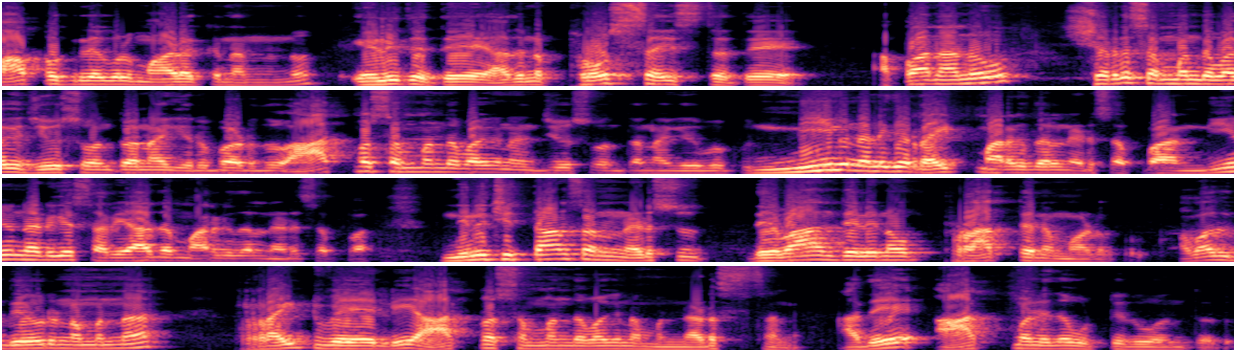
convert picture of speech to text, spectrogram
ಪಾಪ ಕ್ರಿಯೆಗಳು ಮಾಡಕ್ಕೆ ನನ್ನನ್ನು ಎಳಿತತೆ, ಅದನ್ನ ಪ್ರೋತ್ಸಾಹಿಸ್ತತೆ. ಅಪ್ಪ, ನಾನು ಶರೀರ ಸಂಬಂಧವಾಗಿ ಜೀವಿಸುವಂತನಾಗಿ ಇರಬಾರ್ದು ಆತ್ಮ ಸಂಬಂಧವಾಗಿ ನಾನು ಜೀವಿಸುವಂತನಾಗಿರ್ಬೇಕು ನೀನು ನನಗೆ ರೈಟ್ ಮಾರ್ಗದಲ್ಲಿ ನಡೆಸಪ್ಪ, ನೀನು ನನಗೆ ಸರಿಯಾದ ಮಾರ್ಗದಲ್ಲಿ ನಡೆಸಪ್ಪ. ನಿನ್ನ ಚಿತ್ತಾಂಶ ನಡೆಸು, ದೇವಾ ಅಂತೇಳಿ ನಾವು ಪ್ರಾರ್ಥನೆ ಮಾಡಬೇಕು. ಅವಾಗ ದೇವರು ನಮ್ಮನ್ನ ರೈಟ್ ವೇಯಲ್ಲಿ ಆತ್ಮ ಸಂಬಂಧವಾಗಿ ನಮ್ಮನ್ನು ನಡೆಸ್ತಾನೆ. ಅದೇ ಆತ್ಮನಿಂದ ಹುಟ್ಟಿರುವಂಥದ್ದು,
